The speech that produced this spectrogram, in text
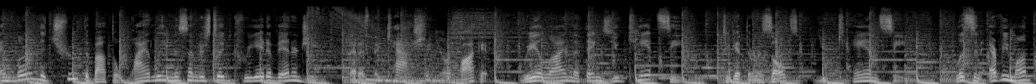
and learn the truth about the widely misunderstood creative energy that is the cash in your pocket. Realign the things you can't see to get the results you can see. Listen every month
